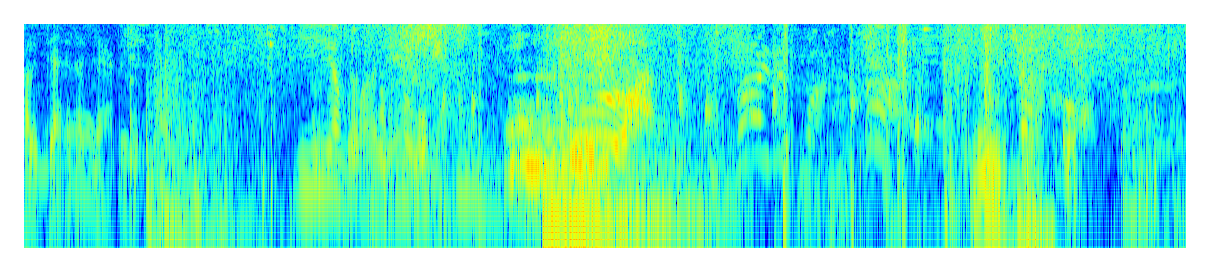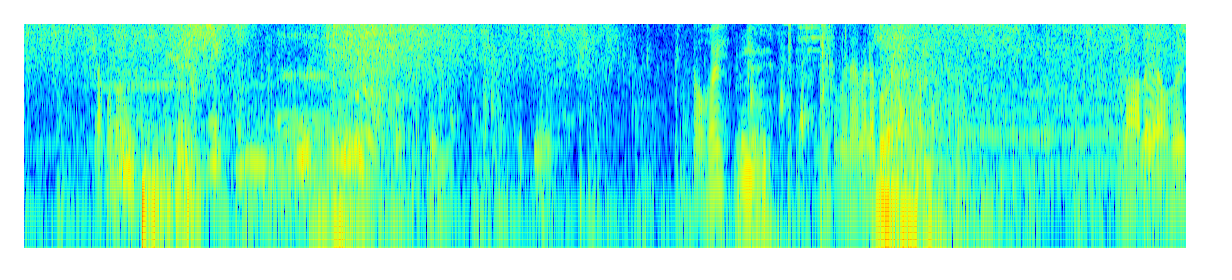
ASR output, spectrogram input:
ก็เลยแจ๊ะแจ๊ะแจ๊ะเลยเยี่ยมมาเลยน้องหนูจับมาหน่อยโอ้ยเป็นไรเซ็ตเด้เอาเฮ้ยทำไมนายไม่ระเบิดอะบ้าไปแล้วเฮ้ย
